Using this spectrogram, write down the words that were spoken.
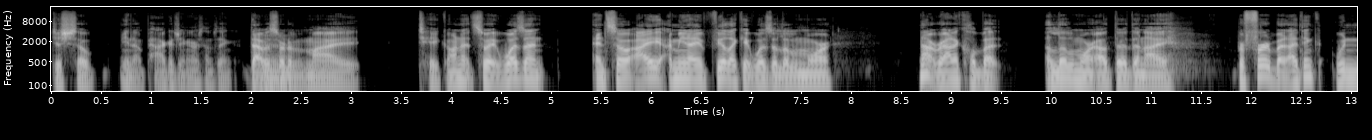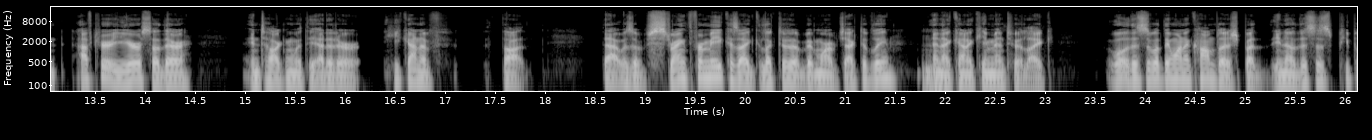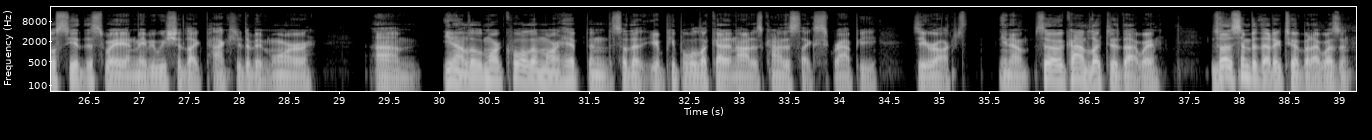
dish soap, you know, packaging or something. That was sort of my take on it. So it wasn't, and so I, I mean, I feel like it was a little more, not radical, but a little more out there than I preferred. But I think when after a year or so there, in talking with the editor, he kind of thought that was a strength for me because I looked at it a bit more objectively, Mhm. and I kind of came into it like, well, this is what they want to accomplish, but you know, this is people see it this way, and maybe we should like package it a bit more, um, you know, a little more cool, a little more hip, and so that your people will look at it not as kind of this like scrappy Xerox, you know. So I kind of looked at it that way. So I was sympathetic to it, but I wasn't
